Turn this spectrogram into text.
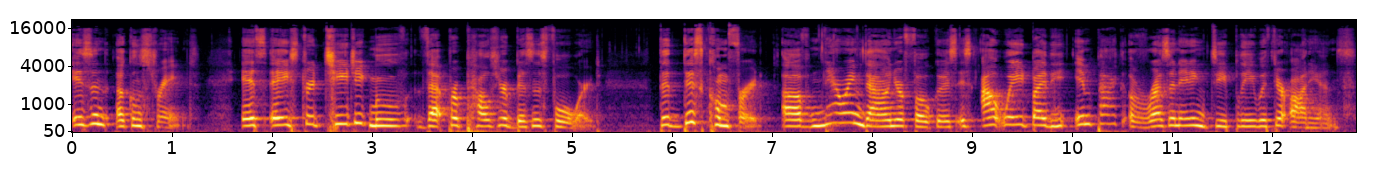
isn't a constraint. It's a strategic move that propels your business forward. The discomfort of narrowing down your focus is outweighed by the impact of resonating deeply with your audience.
